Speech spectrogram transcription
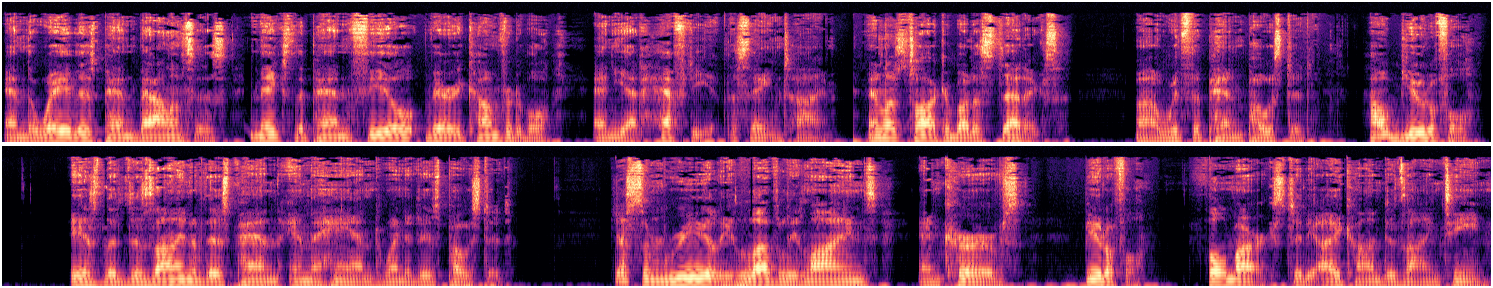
And the way this pen balances makes the pen feel very comfortable and yet hefty at the same time. And let's talk about aesthetics uh, with the pen posted. How beautiful is the design of this pen in the hand when it is posted. Just some really lovely lines and curves. Beautiful. Full marks to the Icon Design team.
